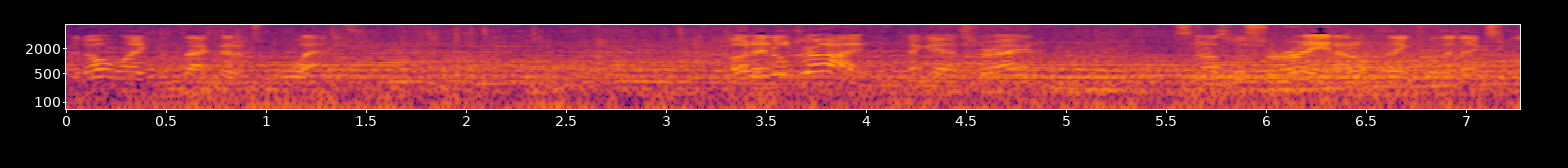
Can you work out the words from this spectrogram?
I don't like the fact that it's wet. But it'll dry, I guess, right? It's not supposed to rain, I don't think, for the next week,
